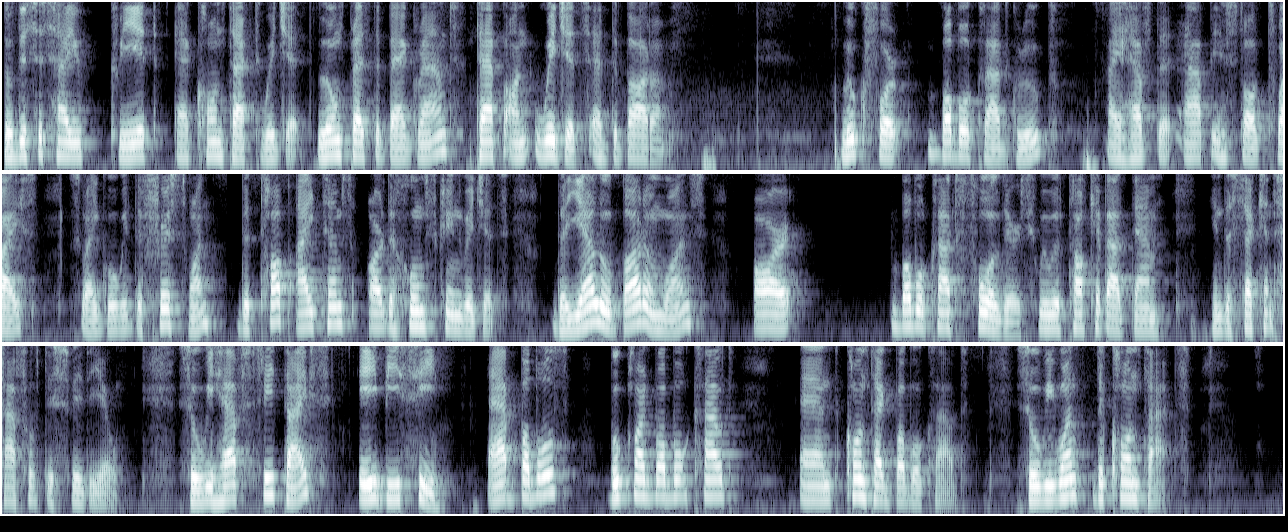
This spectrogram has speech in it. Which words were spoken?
So this is how you create a contact widget. Long press the background, tap on widgets at the bottom. Look for bubble cloud group. I have the app installed twice, so I go with the first one. The top items are the home screen widgets. The yellow bottom ones are bubble cloud folders. We will talk about them in the second half of this video. So we have three types, ABC, app bubbles, bookmark bubble cloud, and contact bubble cloud. So we want the contacts.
